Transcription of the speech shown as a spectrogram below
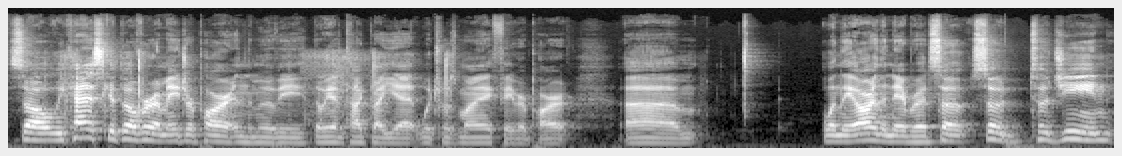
so we kind of skipped over a major part in the movie that we haven't talked about yet, which was my favorite part. Um, when they are in the neighborhood, so so so Jean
